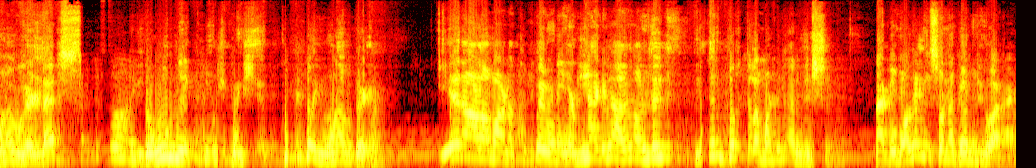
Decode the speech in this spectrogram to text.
உணவுகள்ல இந்த ஊர்ல கூடிய குப்பை உணவுகள் ஏராளமான குப்பை உணவுகள். முன்னாடிலாம் அதெல்லாம் வந்து நகர்ப்புறத்துல மட்டும்தான் இருந்துச்சு. நான் இப்ப முதல்ல சொன்ன கருத்துக்கு வரேன்.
